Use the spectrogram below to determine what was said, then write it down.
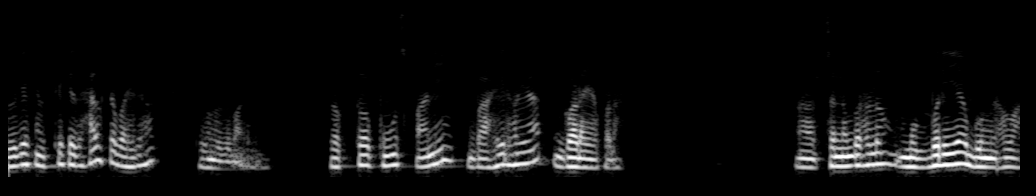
যদি এখান থেকে হালকা বাহির হয়, তখন উজু ভাঙে রক্ত, পুঁজ, পানি বাহির হইয়া গড়াইয়া পড়া। চার নম্বর হলো মুখবরিয়া বমি হওয়া।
